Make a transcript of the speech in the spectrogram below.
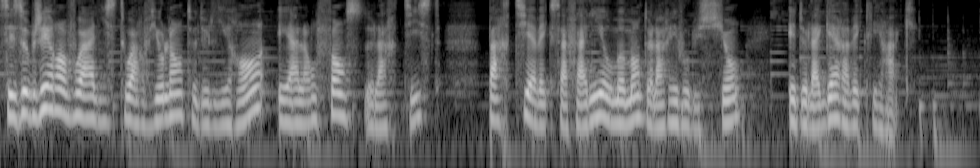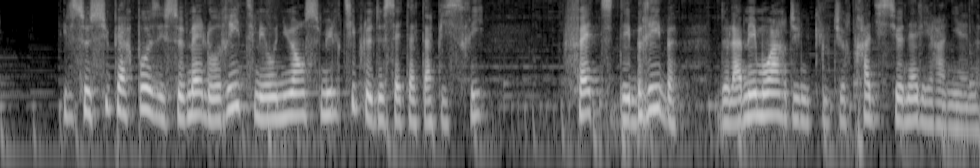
Ces objets renvoient à l'histoire violente de l'Iran et à l'enfance de l'artiste, parti avec sa famille au moment de la Révolution et de la guerre avec l'Irak. Ils se superposent et se mêlent au rythme et aux nuances multiples de cette tapisserie, faite des bribes de la mémoire d'une culture traditionnelle iranienne.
